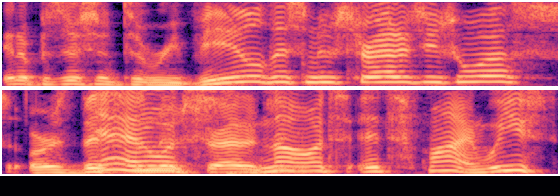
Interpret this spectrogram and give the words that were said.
in a position to reveal this new strategy to us, or is this the no, new strategy? No, it's it's fine. We used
